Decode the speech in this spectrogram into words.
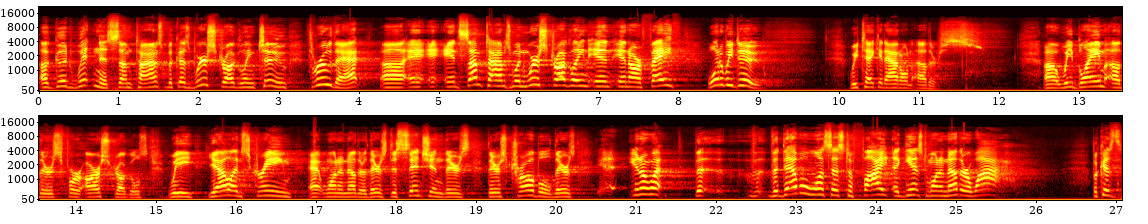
a good witness sometimes because we're struggling too through that. Uh, and, and sometimes when we're struggling in, in our faith, what do we do? We take it out on others. Uh, we blame others for our struggles. We yell and scream at one another. There's dissension, there's, there's trouble, there's, you know what? The, the, the devil wants us to fight against one another. Why? Because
